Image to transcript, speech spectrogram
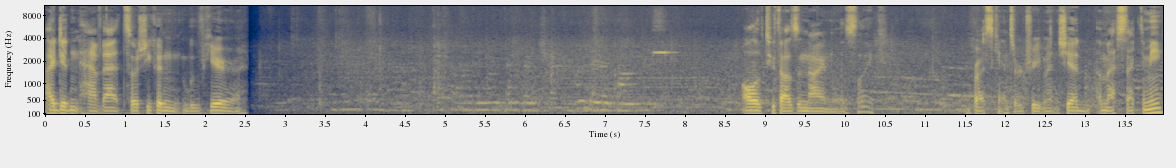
I didn't have that so she couldn't move here. All of 2009 was like breast cancer treatment. She had a mastectomy.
